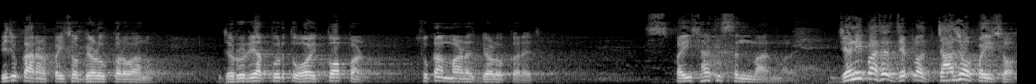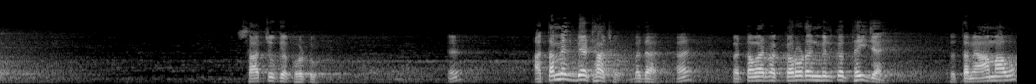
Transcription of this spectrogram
બીજું કારણ, પૈસો ભેળું કરવાનું. જરૂરિયાત પૂરતું હોય તો પણ શું કામ માણસ ભેળો કરે છે? પૈસાથી સન્માન મળે જેની પાસે જેટલો જાજો પૈસો. સાચું કે ખોટું? હે? આ તમે જ બેઠા છો બધા, હે? પણ તમારી પાસે કરોડોની મિલકત થઈ જાય, તો તમે આમ આવો.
